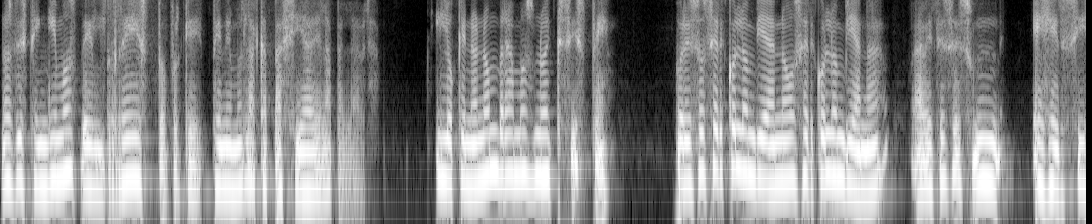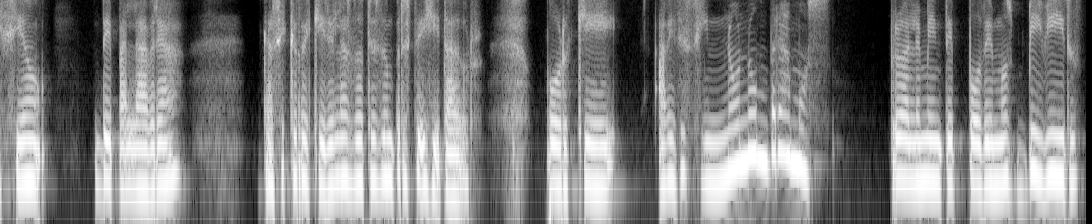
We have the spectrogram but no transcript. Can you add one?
nos distinguimos del resto porque tenemos la capacidad de la palabra. Y lo que no nombramos no existe. Por eso ser colombiano o ser colombiana a veces es un ejercicio de palabra casi que requiere las dotes de un prestidigitador. Porque a veces si no nombramos, probablemente podemos vivir,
